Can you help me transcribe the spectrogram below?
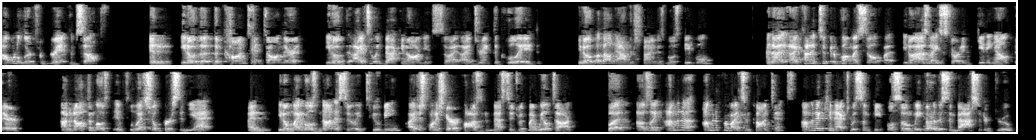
I want to learn from Grant himself. And you know, the the content on there, you know, I joined back in August, so I, I drank the Kool Aid, you know, about average time as most people. And I, I kind of took it upon myself, you know, as I started getting out there, I'm not the most influential person yet. And, you know, my goal is not necessarily to be. I just want to share a positive message with my wheel talk. But I was like, I'm to, I'm to provide some content. I'm to connect with some people. So when we go to this ambassador group,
